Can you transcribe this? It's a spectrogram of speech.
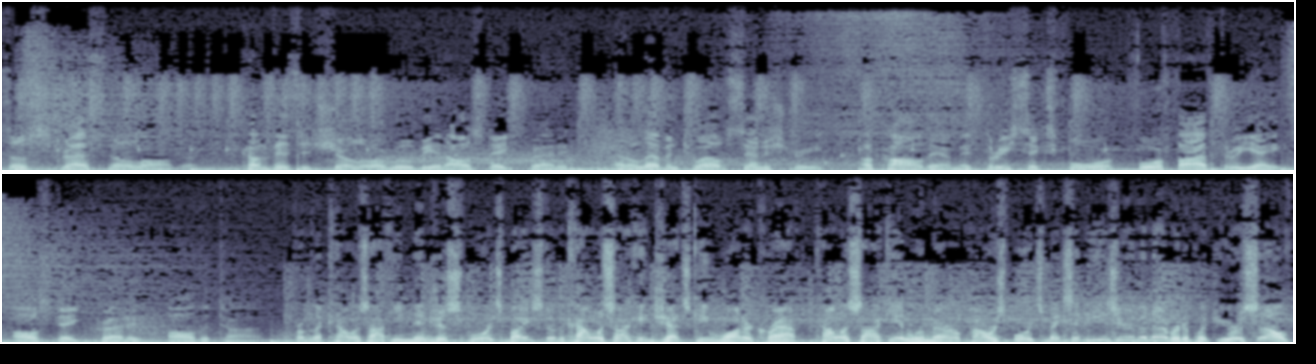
So stress no longer. Come visit Sherlo or Ruby at Allstate Credit at 1112 Center Street or call them at 364-4538. Allstate Credit all the time. From the Kawasaki Ninja Sports Bikes to the Kawasaki Jet Ski Watercraft, Kawasaki and Romero Power Sports makes it easier than ever to put yourself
